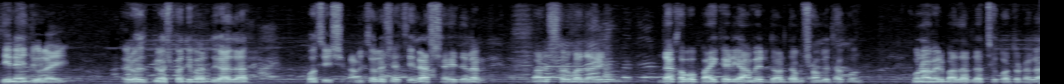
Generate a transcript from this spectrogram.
তিনই জুলাই, রোজ বৃহস্পতিবার দুই হাজার পঁচিশ। আমি চলে এসেছি রাজশাহী জেলার বানেশ্বর বাজারে। দেখাবো পাইকারি আমের দরদাম। সঙ্গে থাকুন। কোন আমের বাজার যাচ্ছে কত টাকা?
